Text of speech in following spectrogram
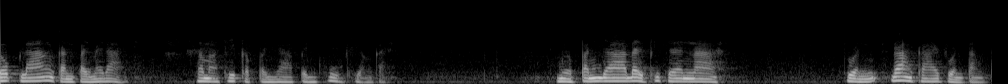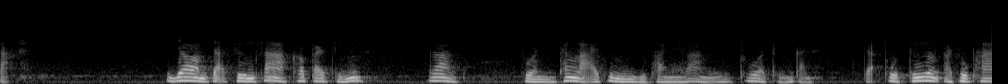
ลบล้างกันไปไม่ได้ สมาธิกับปัญญาเป็นคู่เคียงกัน เมื่อปัญญาได้พิจารณา ส่วนร่างกายส่วนต่างๆ ย่อมจะซึมซาบเข้าไปถึงร่างส่วนทั้งหลายที่มีอยู่ภายในร่างนี้ทั่วถึงกัน จะพูดถึงเรื่องอสุภะ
